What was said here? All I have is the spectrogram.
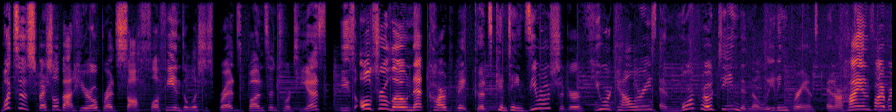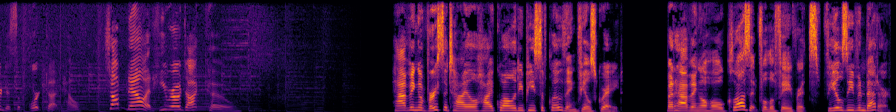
What's so special about Hero Bread's soft, fluffy, and delicious breads, buns, and tortillas? These ultra low net carb baked goods contain zero sugar, fewer calories, and more protein than the leading brands, and are high in fiber to support gut health. Shop now at hero.co. Having a versatile, high quality piece of clothing feels great, but having a whole closet full of favorites feels even better.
